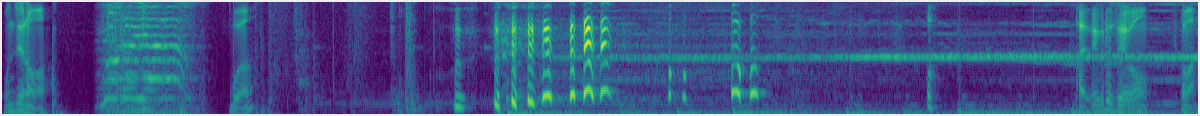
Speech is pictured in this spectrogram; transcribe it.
언제 나와? 뭐야? 아왜 그러세요? 잠깐만.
